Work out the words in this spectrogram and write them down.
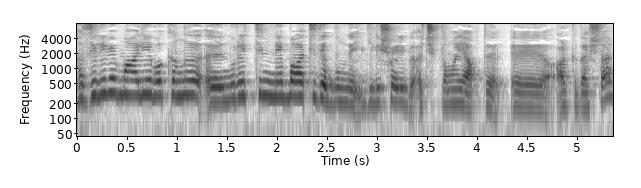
Hazine ve Maliye Bakanı e, Nurettin Nebati de bununla ilgili şöyle bir açıklama yaptı e, arkadaşlar.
